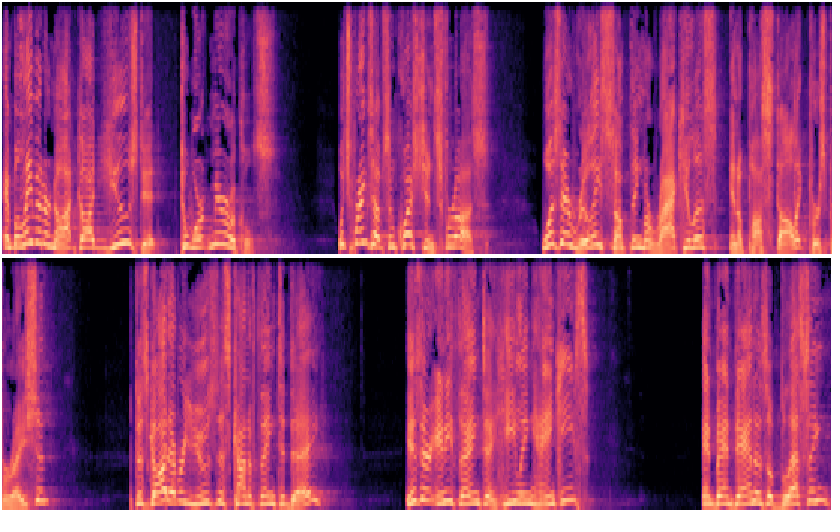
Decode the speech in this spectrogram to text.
And believe it or not, God used it to work miracles. Which brings up some questions for us. Was there really something miraculous in apostolic perspiration? Does God ever use this kind of thing today? Is there anything to healing hankies and bandanas of blessing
